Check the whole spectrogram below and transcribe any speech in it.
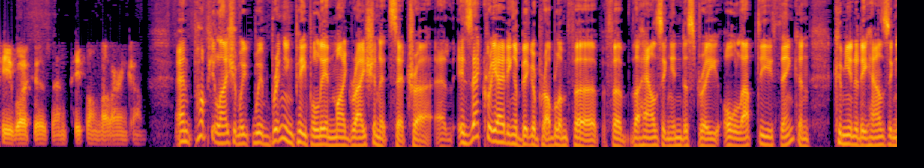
key workers and people on lower income. And population, we, we're bringing people in, migration, etc. Is that creating a bigger problem for, for the housing industry all up, do you think? And community housing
